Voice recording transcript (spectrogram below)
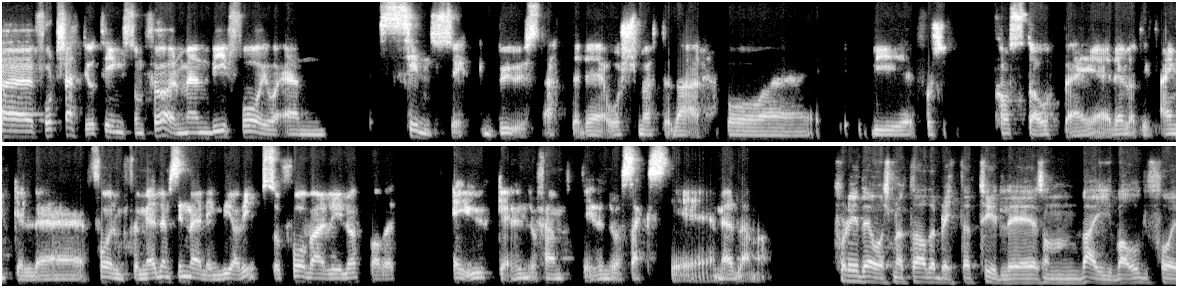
eh, fortsetter jo ting som før, men vi får jo en sinnssyk boost etter det årsmøtet der. Og vi kasta opp en relativt enkel eh, form for medlemsinnmelding via VIPS og får vel i løpet av ei uke 150-160 medlemmer. Fordi det årsmøtet hadde blitt et tydelig sånn, veivalg for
